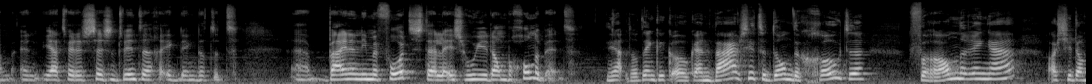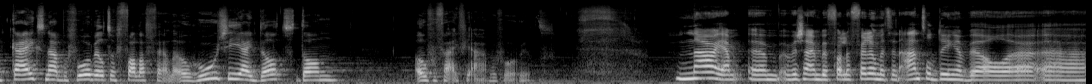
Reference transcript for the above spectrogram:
Um, en ja, 2026, ik denk dat het bijna niet meer voor te stellen is hoe je dan begonnen bent. Ja, dat denk ik ook. En waar zitten dan de grote veranderingen als je dan kijkt naar bijvoorbeeld een falafello? Hoe zie jij dat dan over vijf jaar bijvoorbeeld? Nou ja, um, we zijn bij Falafello met een aantal dingen wel, uh, uh,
